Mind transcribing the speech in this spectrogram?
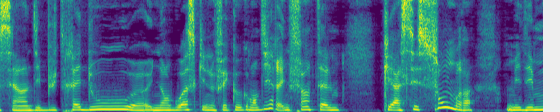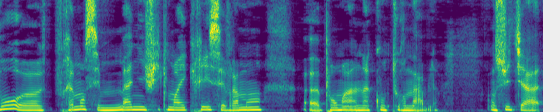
C'est un début très doux, euh, une angoisse qui ne fait que grandir et une fin telle qui est assez sombre, mais des mots vraiment c'est magnifiquement écrit. C'est vraiment pour moi un incontournable. Ensuite, il y a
